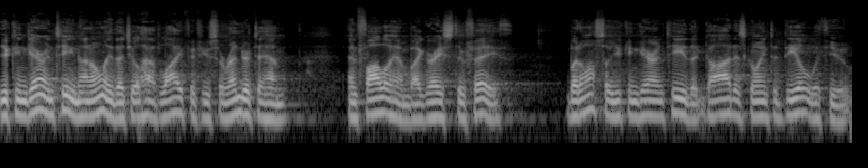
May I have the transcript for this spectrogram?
you can guarantee not only that you'll have life if you surrender to Him and follow Him by grace through faith, but also you can guarantee that God is going to deal with you.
